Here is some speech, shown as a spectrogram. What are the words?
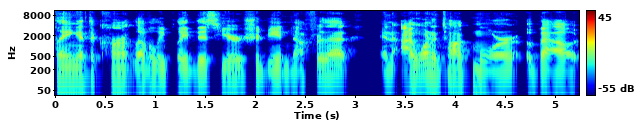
playing at the current level he played this year should be enough for that. And I want to talk more about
